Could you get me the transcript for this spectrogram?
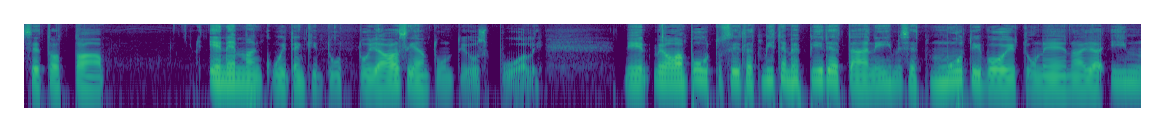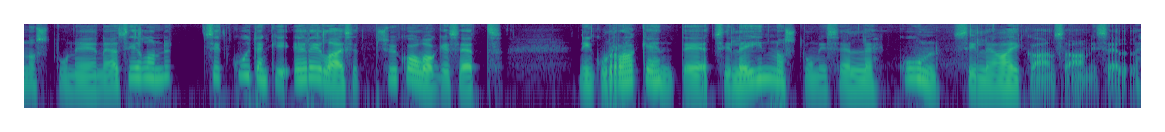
se tota, enemmän kuitenkin tuttu ja asiantuntijuuspuoli, niin me ollaan puhuttu siitä, että miten me pidetään ihmiset motivoituneena ja innostuneena. Ja siellä on nyt sitten kuitenkin erilaiset psykologiset niin kuin rakenteet sille innostumiselle kuin sille aikaansaamiselle.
